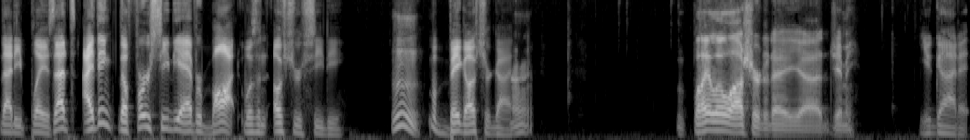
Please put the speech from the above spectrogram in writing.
that he plays. That's I think the first CD I ever bought was an Usher CD. Hmm. I'm a big Usher guy. All right. Play a little Usher today, uh, Jimmy. You got it.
